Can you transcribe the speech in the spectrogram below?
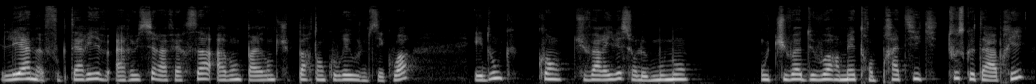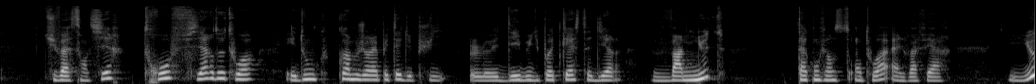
Léane, faut que tu arrives à réussir à faire ça avant que par exemple tu partes en Corée ou je ne sais quoi. Et donc quand tu vas arriver sur le moment où tu vas devoir mettre en pratique tout ce que tu as appris, tu vas sentir trop fier de toi. Et donc comme je répétais depuis le début du podcast, c'est-à-dire 20 minutes, ta confiance en toi, elle va faire you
